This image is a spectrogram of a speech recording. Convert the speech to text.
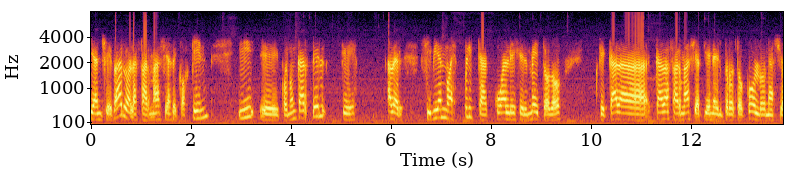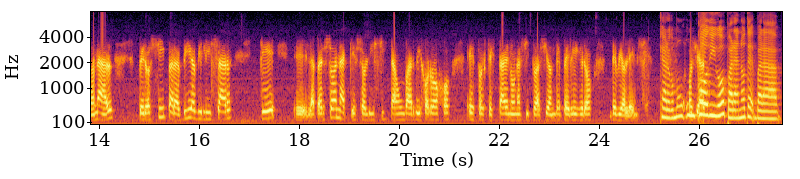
se han llevado a las farmacias de Cosquín y eh, con un cartel que, a ver, si bien no explica cuál es el método, que cada, cada farmacia tiene el protocolo nacional, pero sí para viabilizar que eh, la persona que solicita un barbijo rojo es porque está en una situación de peligro de violencia. Claro, como un, código para no para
